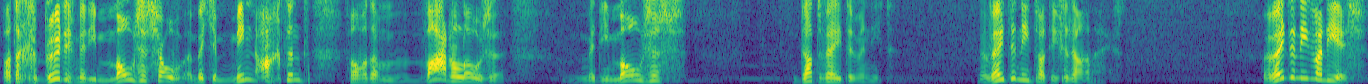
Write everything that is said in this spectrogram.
Wat er gebeurd is met die Mozes, zo een beetje minachtend, van wat een waardeloze, met die Mozes, dat weten we niet. We weten niet wat hij gedaan heeft. We weten niet waar hij is.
